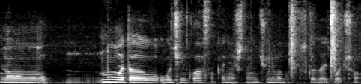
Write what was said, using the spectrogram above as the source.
Ну, ну, это очень классно, конечно, ничего не могу сказать большего.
